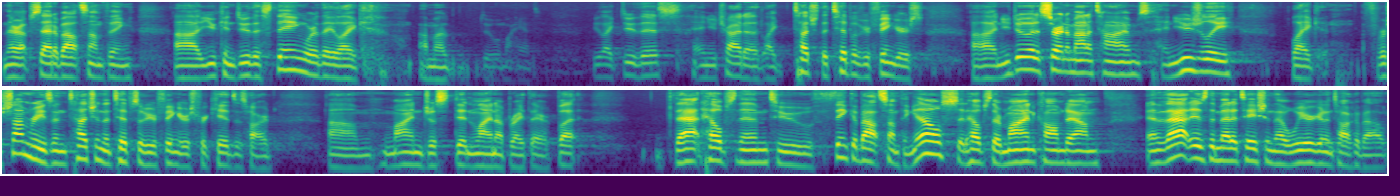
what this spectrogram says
and they're upset about something uh, you can do this thing where they like, I'm gonna do it with my hands. You like do this and you try to like touch the tip of your fingers, uh, and you do it a certain amount of times. And usually, like for some reason, touching the tips of your fingers for kids is hard. Um, mine just didn't line up right there, but that helps them to think about something else. It helps their mind calm down. And that is the meditation that we are going to talk about.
